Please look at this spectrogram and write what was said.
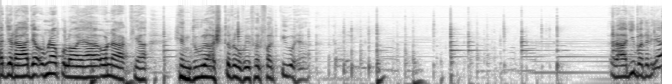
ਅੱਜ ਰਾਜ ਉਹਨਾਂ ਕੋਲ ਆਇਆ, ਉਹਨਾਂ ਆਖਿਆ, ਹਿੰਦੂ ਰਾਸ਼ਟਰ ਹੋਵੇ ਫਿਰ ਫ਼ਰਕ ਕੀ ਹੋਇਆ। ਰਾਜ ਹੀ ਬਦਲਿਆ।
